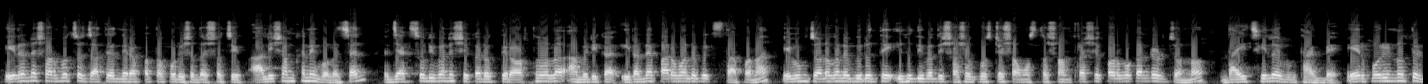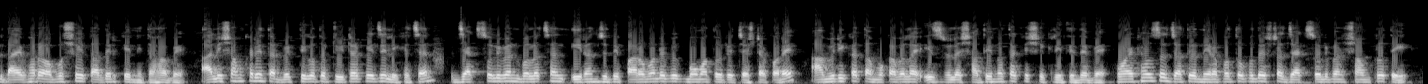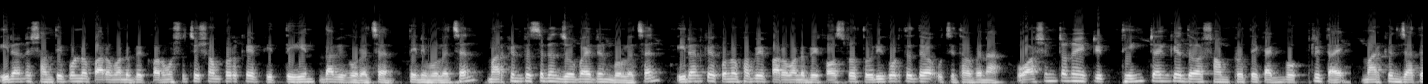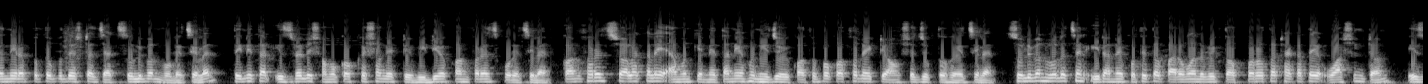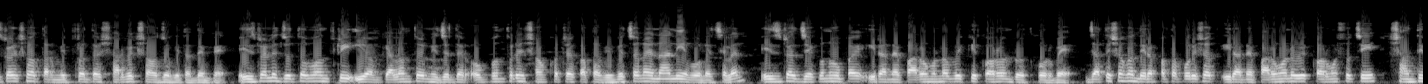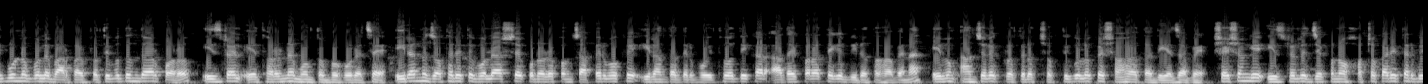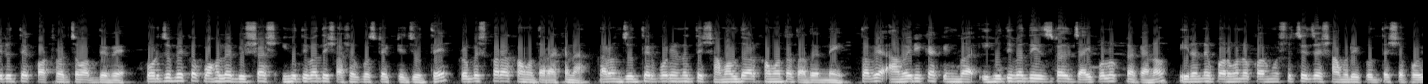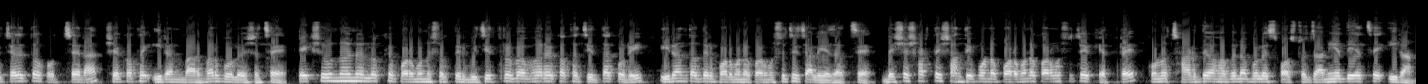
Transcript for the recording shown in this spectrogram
ইরানের সর্বোচ্চ জাতীয় নিরাপত্তা পরিষদের সচিব আলী শামখানি বলেছেন, জ্যাক সুলিভানের স্বীকারোক্তির অর্থ হল আমেরিকা ইরানের পারমাণবিক স্থাপনা এবং জনগণের বিরুদ্ধে ইহুদিবাদী শাসক গোষ্ঠীর সমস্ত সন্ত্রাসী কর্মকাণ্ডের জন্য দায়ী ছিল এবং থাকবে। এর পরিণতির দায়ভার অবশ্যই তাদেরকে নিতে হবে। আলী শামখানি তার ব্যক্তিগত টুইটার পেজে লিখেছেন, জ্যাক সুলিভান বলেছেন, ইরান যদি পারমাণবিক বোমা তৈরির চেষ্টা করে, আমেরিকা তা মোকাবেলায় ইসরায়েলের স্বাধীনতাকে স্বীকৃতি দেবে। হোয়াইট হাউসের জাতীয় নিরাপত্তা উপদেষ্টা জ্যাক সুলিভান সম্প্রতি ইরানের শান্তিপূর্ণ পারমাণবিক কর্মসূচি সম্পর্কে ভিত্তিহীন দাবি করেছেন। তিনি বলেছেন, মার্কিন প্রেসিডেন্ট জো বাইডেন বলেছেন, ইরানকে কোনোভাবে পারমাণবিক অস্ত্র তৈরি করতে দেওয়া উচিত হবে না। ওয়াশিংটনে একটি থিঙ্ক ট্যাঙ্কে দেওয়া সাম্প্রতিক এক বক্তৃতায় মার্কিন জাতীয় নিরাপত্তা উপদেষ্টা জ্যাক সুলিভান বলেছিলেন, তিনি তার ইসরায়েলি সমকক্ষের সঙ্গে একটি ভিডিও কনফারেন্স করেছিলেন। কনফারেন্স চলাকালে এমনকি নেতানিয়াহু নিজেও কথোপকথনে একটি অংশে যুক্ত হয়েছিলেন। সুলিভান বলেছেন ইরানের কথিত পারমাণবিক তৎপরতা ঠেকাতে ওয়াশিংটন ইসরায়েল সহ তার মিত্রদের সার্বিক সহযোগিতা দেবে। ইসরায়েলের যুদ্ধমন্ত্রী ইয়ভ গ্যালান্ত নিজেদের অভ্যন্তরীণ সংকটের কথা বিবেচনায় না নিয়ে বলেছিলেন, ইসরায়েল যে কোনো উপায়ে ইরানের পারমাণবিকীকরণ রোধ করবে। জাতিসংঘ নিরাপত্তা পরিষদ ইরানের পারমাণবিক কর্মসূচি শান্তিপূর্ণ বলে বারবার প্রতিবেদন দেওয়ার পরও ইসরায়েল এ ধরনের মন্তব্য করেছে। ইরানও যথারীতি বলে আসছে কোন রকম চাপের মুখে ইরান তাদের বৈধ অধিকার আদায় করা থেকে বিরত হবে না এবং আঞ্চলিক প্রতিরোধ শক্তিগুলোকে সহায়তা দিয়ে যাবে। সেই সঙ্গে ইসরায়েলের যে কোনো হটকারিতার বিরুদ্ধে কঠোর জবাব দেবে। পর্যবেক্ষক মহলের বিশ্বাস, ইহুদিবাদী শাসক গোষ্ঠী একটি যুদ্ধে প্রবেশ করার ক্ষমতা রাখে না, কারণ যুদ্ধের পরিণতি সামাল দেওয়ার ক্ষমতা তাদের নেই। তবে আমেরিকা কিংবা ইহুদিবাদী ইসরায়েল যাই বলুক না কেন, ইরানের পরমাণু কর্মসূচি যে সামরিক উদ্দেশ্যে পরিচালিত হচ্ছে না, সে কথা ইরান বারবার বলে এসেছে। টেকসই উন্নয়নের লক্ষ্যে পরমাণু শক্তির বিচিত্র ব্যবহারের কথা চিন্তা করেই ইরান তাদের পরমাণু কর্মসূচি চালিয়ে যাচ্ছে। দেশের স্বার্থে শান্তিপূর্ণ পরমাণু কর্মসূচির ক্ষেত্রে কোনো ছাড় দেওয়া হবে না বলে স্পষ্ট জানিয়ে দিয়েছে ইরান।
